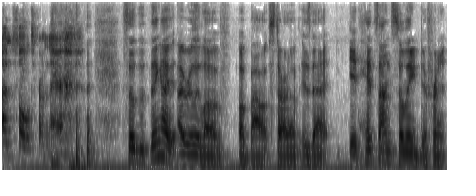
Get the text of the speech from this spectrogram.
unfold from there. so, the thing I, I really love about Startup is that it hits on so many different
